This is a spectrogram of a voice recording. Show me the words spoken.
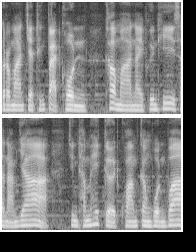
ประมาณ 7-8 คน เข้ามาในพื้นที่สนามหญ้า จึงทำให้เกิดความกังวลว่า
